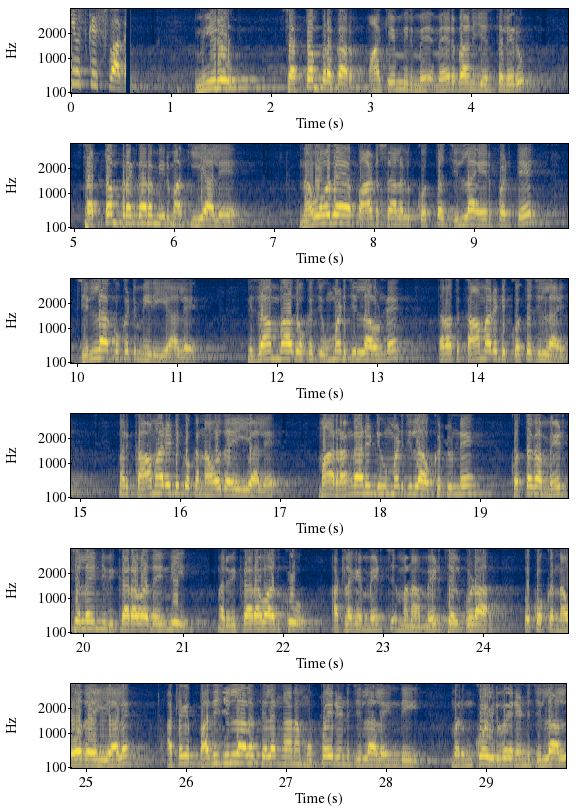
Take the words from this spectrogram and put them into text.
న్యూస్కి స్వాగతం. మీరు చట్టం ప్రకారం మాకేం మీరు మెహర్బానీ చేస్తలేరు? చట్టం ప్రకారం మీరు మాకు ఇవ్వాలి నవోదయ పాఠశాలలు కొత్త జిల్లా ఏర్పడితే జిల్లాకు ఒకటి మీరు ఇవ్వాలి నిజామాబాద్ ఒక ఉమ్మడి జిల్లా ఉండే తర్వాత కామారెడ్డి కొత్త జిల్లా అయింది. మరి కామారెడ్డికి ఒక నవోదయ ఇవ్వాలి మా రంగారెడ్డి ఉమ్మడి జిల్లా ఒకటి ఉండే కొత్తగా మేడ్చల్ అయింది వికారాబాద్ అయింది. మరి వికారాబాద్కు అట్లాగే మేడ్చ మన మేడ్చల్ కూడా ఒక్కొక్క నవోదయ ఇవ్వాలి అట్లాగే పది జిల్లాల తెలంగాణ ముప్పై రెండు జిల్లాలు అయింది మరి ఇంకో ఇరవై రెండు జిల్లాలు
